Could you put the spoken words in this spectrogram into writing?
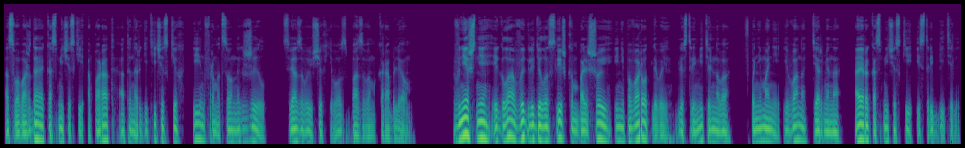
освобождая космический аппарат от энергетических и информационных жил, связывающих его с базовым кораблем. Внешне игла выглядела слишком большой и неповоротливой для стремительного, в понимании Ивана, термина «аэрокосмический истребитель».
